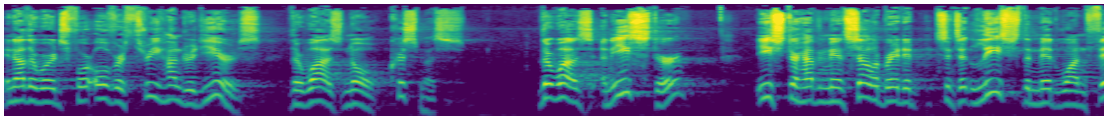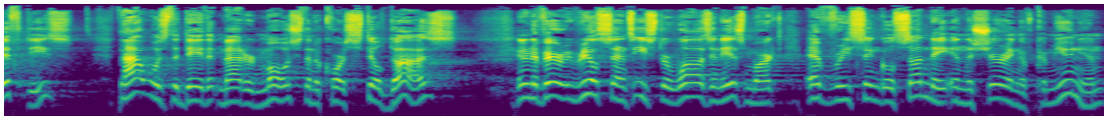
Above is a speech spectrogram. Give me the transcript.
In other words, for over 300 years, there was no Christmas. There was an Easter, Easter having been celebrated since at least the mid 150s. That was the day that mattered most, and of course still does. And in a very real sense, Easter was and is marked every single Sunday in the sharing of communion.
